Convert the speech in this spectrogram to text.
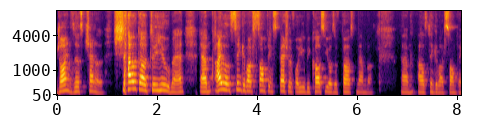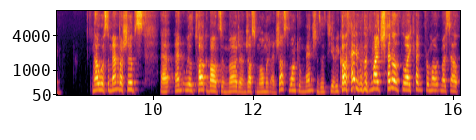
join this channel. Shout out to you, man. Um, I will think about something special for you because you are the first member. Um, I'll think about something. Now with the memberships, uh, and we'll talk about the merger in just a moment. I just want to mention this here because, hey, this is my channel, so I can promote myself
